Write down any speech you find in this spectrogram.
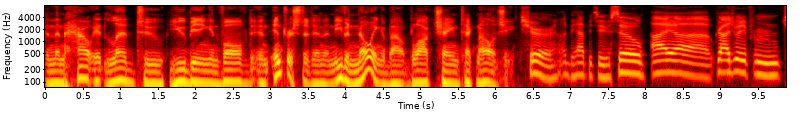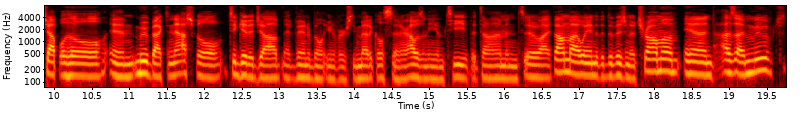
and then how it led to you being involved and interested in and even knowing about blockchain technology? Sure, I'd be happy to. So I uh, graduated from Chapel Hill and moved back to Nashville to get a job at Vanderbilt University Medical Center. I was an EMT at the time, and so I found my way into the division of trauma. And as I moved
